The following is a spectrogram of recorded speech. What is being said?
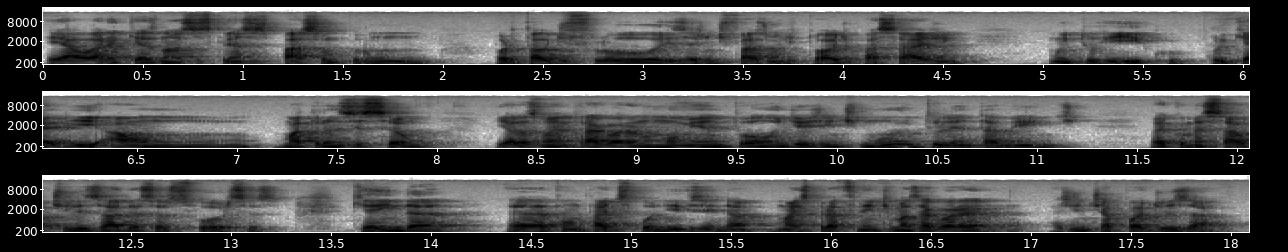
É a hora que as nossas crianças passam por um portal de flores, a gente faz um ritual de passagem muito rico, porque ali há um, uma transição e elas vão entrar agora num momento onde a gente muito lentamente vai começar a utilizar dessas forças que ainda uh, vão estar disponíveis ainda mais para frente, mas agora a gente já pode usar.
